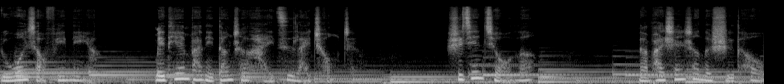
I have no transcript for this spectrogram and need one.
如汪小菲那样，每天把你当成孩子来宠着。时间久了，哪怕山上的石头，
